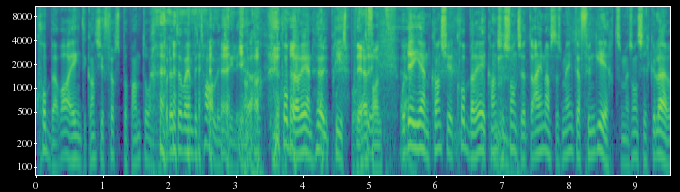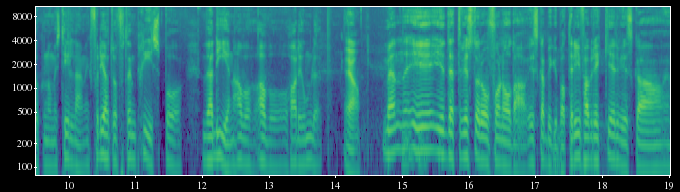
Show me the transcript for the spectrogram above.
kobber var egentlig kanskje først på panteordninga. For dette var en betalingsvilje. ja. Kobber er en høy pris på. Det er sant. Og det igjen, kanskje, kobber er kanskje sånn sett det eneste som egentlig har fungert som en sånn sirkulærøkonomisk tilnærming, fordi at du har fått en pris på verdien av å, av å ha det i omløp. Ja. Men i, i, dette vi står overfor nå, da. Vi skal bygge batterifabrikker, vi skal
